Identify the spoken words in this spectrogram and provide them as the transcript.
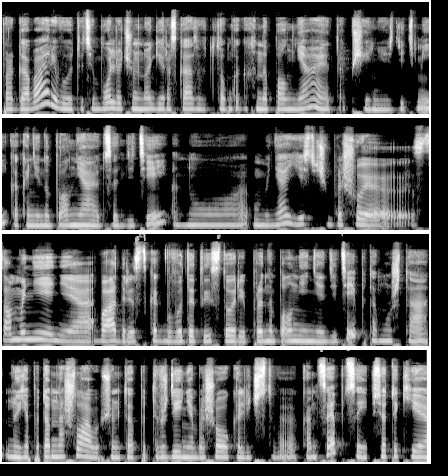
проговаривают, и тем более очень многие рассказывают о том, как их наполняет общение с детьми, как они наполняются от детей, но у меня есть очень большое сомнение в адрес как бы вот этой истории про наполнение детей, потому что, ну, я потом нашла, в общем-то, подтверждение большого количества концепций. Все-таки,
